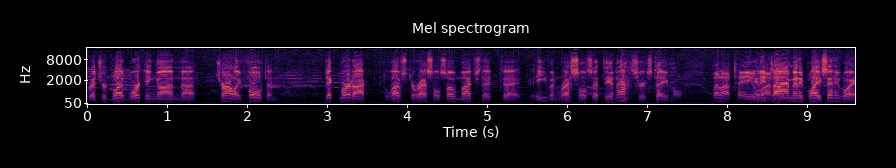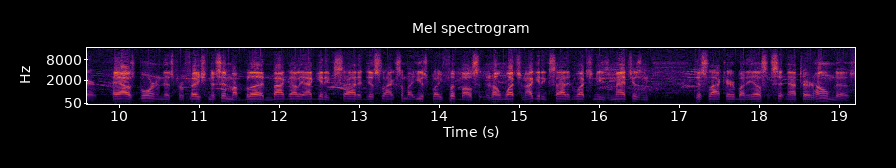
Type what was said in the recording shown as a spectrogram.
Richard Blood working on uh, Charlie Fulton. Dick Murdoch loves to wrestle so much that uh, he even wrestles at the announcer's table. Well, I'll tell you Anytime, what. Anytime, any place, anywhere. Hey, I was born in this profession. It's in my blood. And by golly, I get excited just like somebody used to play football sitting at home watching. I get excited watching these matches and just like everybody else that's sitting out there at home does.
